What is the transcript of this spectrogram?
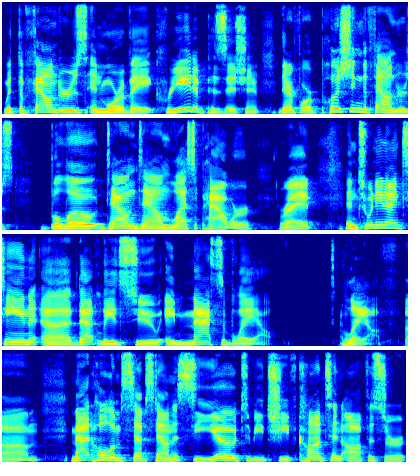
with the founders in more of a creative position, therefore pushing the founders below, down, down, less power. Right in 2019, uh, that leads to a massive layout layoff. Um, Matt Hullum steps down as CEO to be chief content officer.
